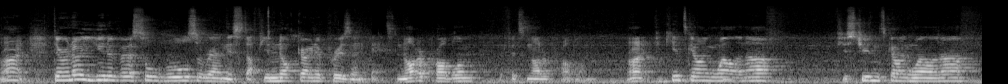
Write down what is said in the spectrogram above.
Right? There are no universal rules around this stuff. You're not going to prison. It's not a problem if it's not a problem. Right? If your kid's going well enough, if your student's going well enough,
